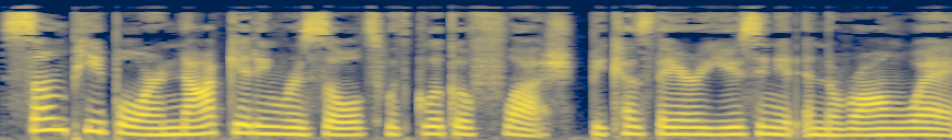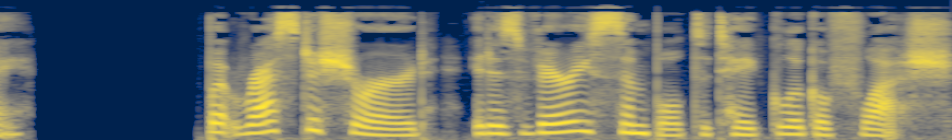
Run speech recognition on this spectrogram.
Some people are not getting results with GlucoFlush because they are using it in the wrong way. But rest assured, it is very simple to take GlucoFlush.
